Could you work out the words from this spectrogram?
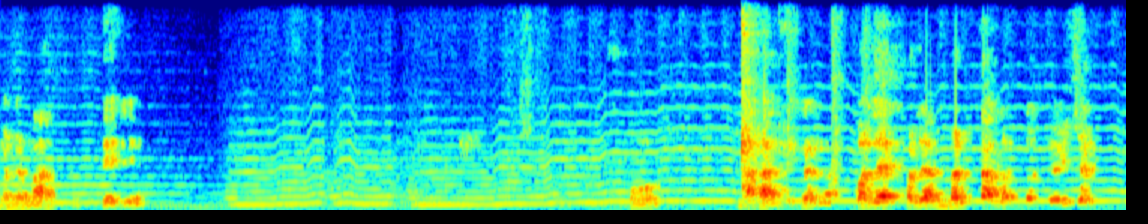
મને માફ કરી દેજે. ભલે ભલે મળતા મરતો જોઈ શકું.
